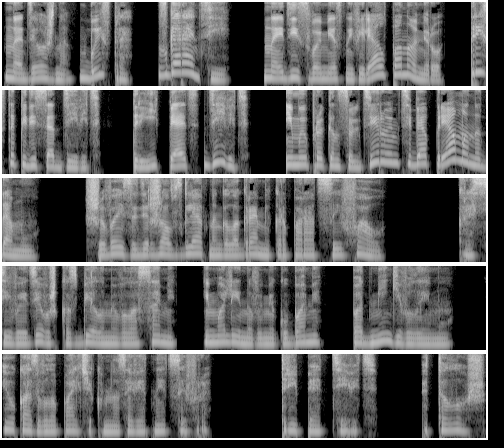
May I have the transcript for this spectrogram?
Надежно, быстро, с гарантией. Найди свой местный филиал по номеру 359 359, и мы проконсультируем тебя прямо на дому. Шивей задержал взгляд на голограмме корпорации ФАО. Красивая девушка с белыми волосами и малиновыми губами подмигивала ему и указывала пальчиком на заветные цифры. 359. Это ложь.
